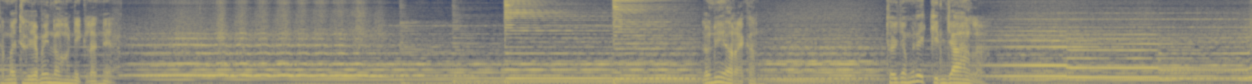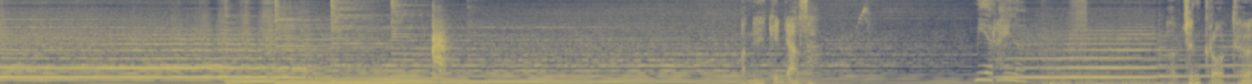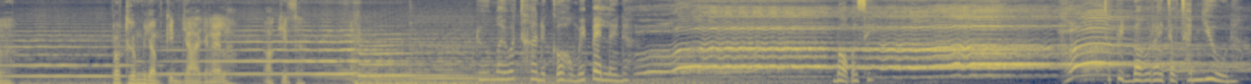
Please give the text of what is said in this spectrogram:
ทำไมเธอยังไม่นอนอีกล่ะเนี่ย แล้วนี่อะไรกัน เธอยังไม่ได้กินยาเหรอ อันนี้กินยาซะ มีอะไรเหรอเอ่อฉันโกรธเธอ เพราะเธอไม่ยอมกินยายังไงล่ะเอากินซะรู้ไหมว่า เธอเนี่ยโกหกไม่เป็นเลยนะ บอกมาสิจะปิดบังอะไรจากฉันอยู่นะ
